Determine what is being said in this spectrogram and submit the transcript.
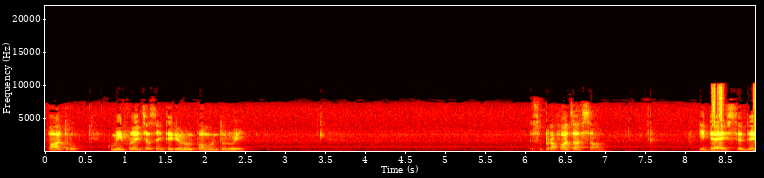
4. Cum influențează interiorul Pământului suprafața sa. Ideea este de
